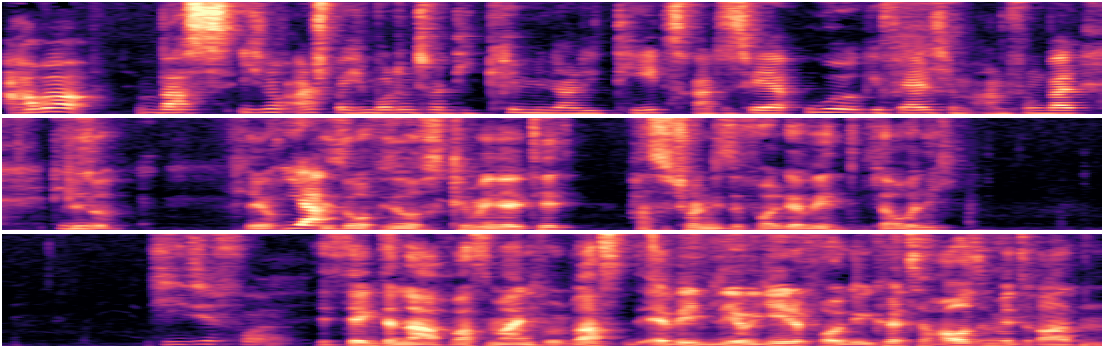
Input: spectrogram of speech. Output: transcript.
Aber was ich noch ansprechen wollte, und zwar die Kriminalitätsrate, das wäre urgefährlich am Anfang, weil die Wieso? Leo? Ja. Wieso? Wieso ist Kriminalität? Hast du schon diese Folge erwähnt? Ich glaube nicht. Diese Folge. Jetzt denk danach, was meine ich wohl? Was erwähnt Leo jede Folge? Ihr könnt zu Hause mitraten.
